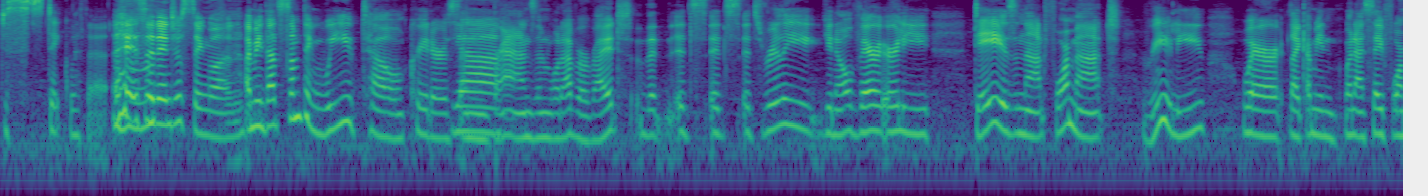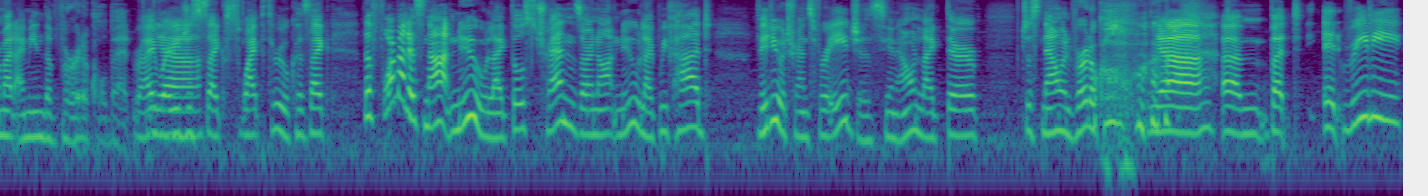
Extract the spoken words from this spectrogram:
just stick with it it's mm-hmm. an interesting one i mean that's something we tell creators Yeah. and brands and whatever right that it's it's it's really you know very early days in that format really where like i mean when i say format i mean the vertical bit right? Where you just like swipe through because like the format is not new. Like those trends are not new. Like we've had video trends for ages you know? And like they're just now in vertical. Yeah. Um, but it really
